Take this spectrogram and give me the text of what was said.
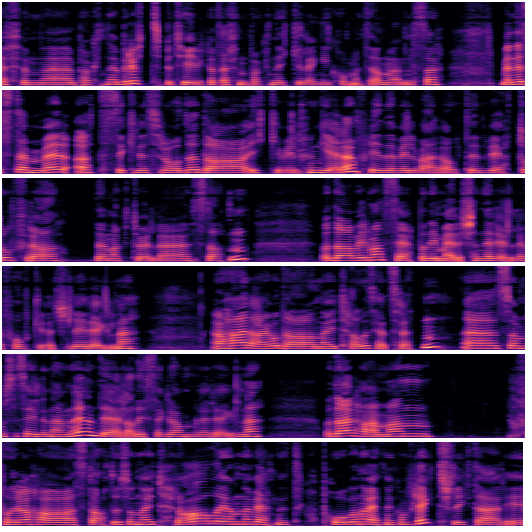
FN-pakten er brutt, betyr ikke at FN-pakten ikke lenger kommer til anvendelse. Men det stemmer at Sikkerhetsrådet da ikke vil fungere, fordi det vil være alltid veto fra den aktuelle staten. Og da vil man se på de mer generelle folkerettslige reglene. Og her er jo da nøytralitetsretten, eh, som Cecilie nevner, en del av disse gamle reglene. Og der har man for å ha status som nøytral i en væpnet, pågående væpnet konflikt, slik det er i,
